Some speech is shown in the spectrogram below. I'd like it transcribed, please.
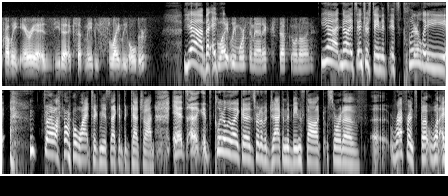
probably area as Zeta, except maybe slightly older. Yeah, but slightly more thematic stuff going on. Yeah, no, it's interesting. It's it's clearly, though I don't know why it took me a second to catch on. It's uh, it's clearly like a sort of a Jack and the Beanstalk sort of uh, reference. But what I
